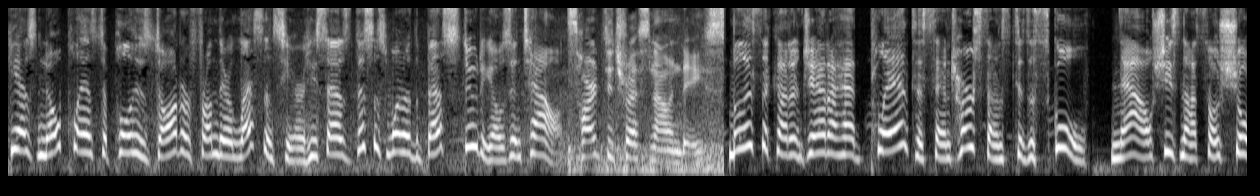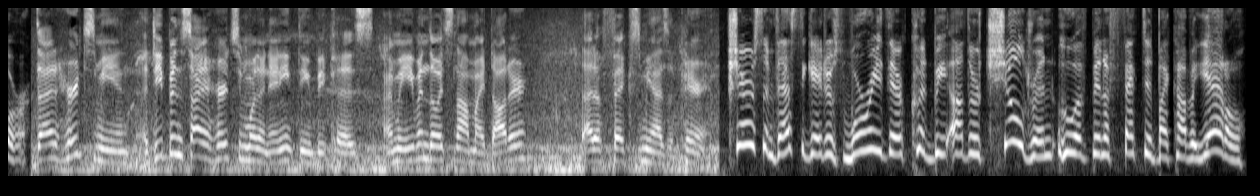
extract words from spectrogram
he has no plans to pull his daughter from their lessons here. He says this is one of the best studios in town. It's hard to trust nowadays. Melissa Caranjera had planned to send her sons to the school. Now she's not so sure. That hurts me. Deep inside, it hurts me more than anything because, I mean, even though it's not my daughter, that affects me as a parent. Sheriff's investigators worry there could be other children who have been affected by Caballero.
